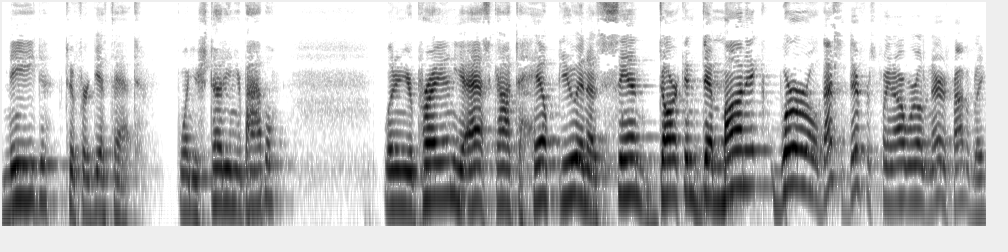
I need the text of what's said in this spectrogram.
need to forget that when you're studying your Bible. When you're praying, you ask God to help you in a sin darkened, demonic world. That's the difference between our world and theirs, probably.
